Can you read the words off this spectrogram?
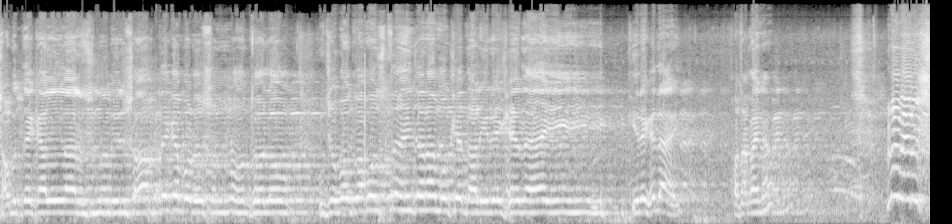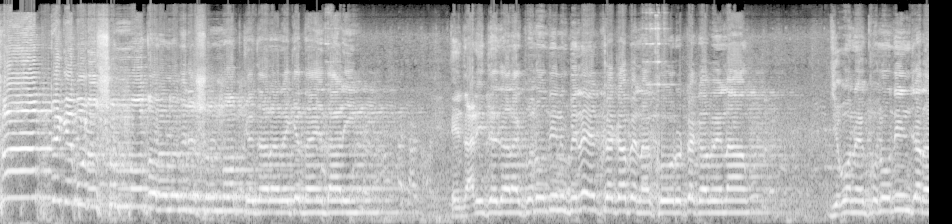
সব থেকে আল্লাহর নবীর সব থেকে বড় সুন্নত হলো যুবক অবস্থায় যারা মুখে দাড়ি রেখে দেয়। কি রেখে দেয়? কথা কয় না? নবীর সব থেকে বড় সুন্নত হলো নবীর সুন্নতকে যারা রেখে দেয় দাড়ি। এই দাড়িতে যারা কোনোদিন বিলেট টাকাবে না, খোর টাকাবে না, জীবনে কোনোদিন যারা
